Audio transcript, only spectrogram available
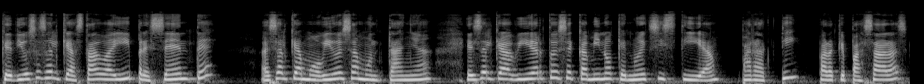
que Dios es el que ha estado ahí presente, es el que ha movido esa montaña, es el que ha abierto ese camino que no existía para ti, para que pasaras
